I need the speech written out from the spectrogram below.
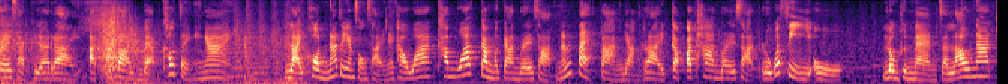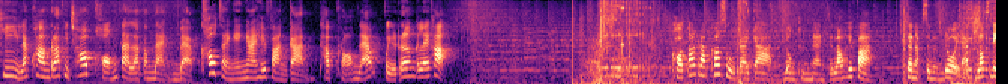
บริษัทคืออะไร อธิบายแบบเข้าใจง่าย ๆ หลายคนน่าจะยังสงสัยนะคะว่าคำว่ากรรมการบริษัทนั้นแตกต่างอย่างไรกับประธานบริษัทหรือว่า CEO ลงทุนแมนจะเล่าหน้าที่และความรับผิดชอบของแต่ละตำแหน่งแบบเข้าใจง่าย ๆ ให้ฟังกัน ถ้าพร้อมแล้วไปเริ่มกันเลยค่ะ ขอต้อนรับเข้าสู่รายการลงทุนแมนจะเล่าให้ฟัง สนับสนุนโดยแอป b ล็อกเด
